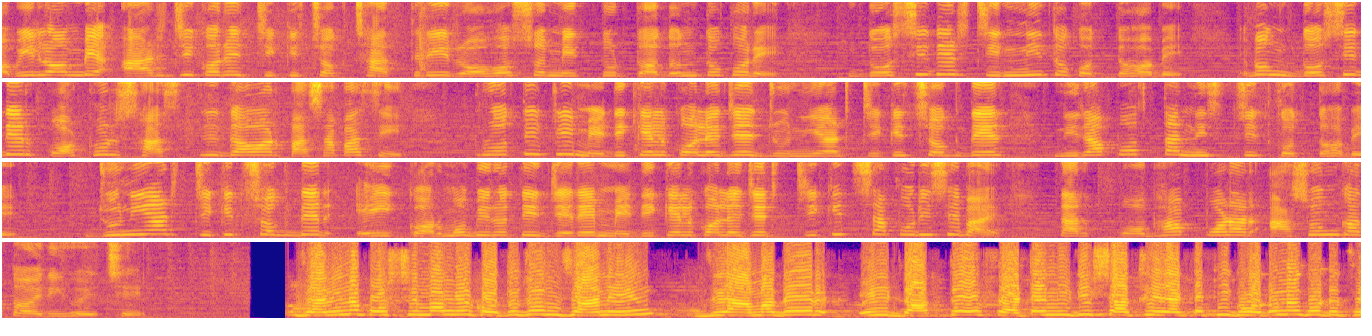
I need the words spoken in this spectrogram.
অবিলম্বে আরজি করে চিকিৎসক ছাত্রীর রহস্য মৃত্যুর তদন্ত করে দোষীদের চিহ্নিত করতে হবে এবং দোষীদের কঠোর শাস্তি দেওয়ার পাশাপাশি প্রতিটি মেডিকেল কলেজে জুনিয়র চিকিৎসকদের নিরাপত্তা নিশ্চিত করতে হবে। জুনিয়র চিকিৎসকদের এই কর্মবিরতির জেরে মেডিকেল কলেজের চিকিৎসা পরিষেবায় তার প্রভাব পড়ার আশঙ্কা তৈরি হয়েছে। জানি না পশ্চিমবঙ্গের কতজন জানেন যে আমাদের এই ডাক্তার ফ্র্যাটার্নিটির সাথে একটা কি ঘটনা ঘটেছে?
